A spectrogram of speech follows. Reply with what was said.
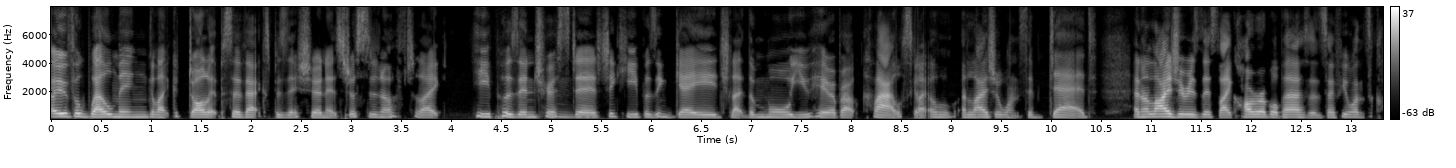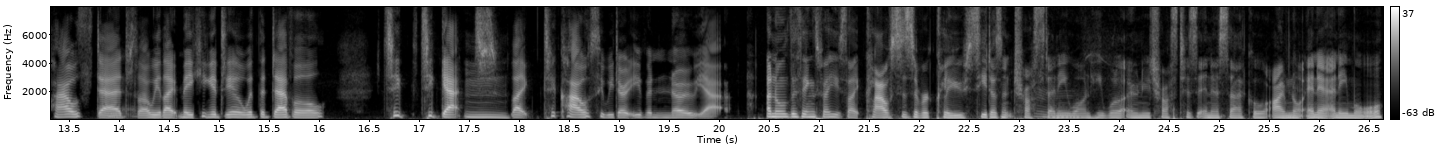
overwhelming like dollops of exposition. It's just enough to like keep us interested, to keep us engaged. Like the more you hear about Klaus, you're like, oh, Elijah wants him dead. And Elijah is this like horrible person. So if he wants Klaus dead, Yeah. so are we like making a deal with the devil to to get Mm. like to Klaus who we don't even know yet? And all the things where he's like, Klaus is a recluse. He doesn't trust Mm. anyone. He will only trust his inner circle. I'm not in it anymore.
